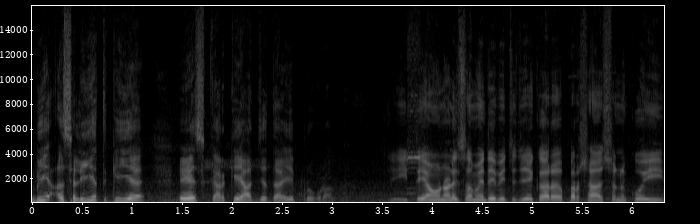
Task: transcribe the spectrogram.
ਵੀ ਅਸਲੀਅਤ ਕੀ ਹੈ। ਇਸ ਕਰਕੇ ਅੱਜ ਦਾ ਇਹ ਪ੍ਰੋਗਰਾਮ ਜੀ, ਤੇ ਆਉਣ ਵਾਲੇ ਸਮੇਂ ਦੇ ਵਿੱਚ ਜੇਕਰ ਪ੍ਰਸ਼ਾਸਨ ਕੋਈ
